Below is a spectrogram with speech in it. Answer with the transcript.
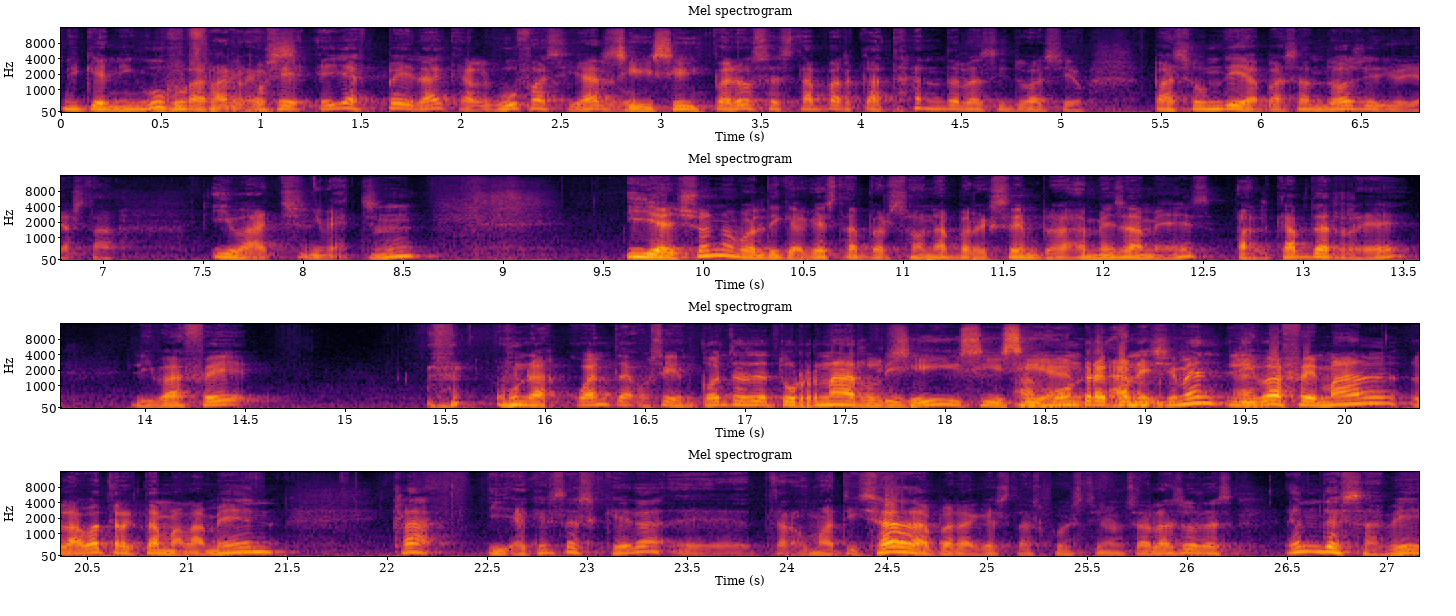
i que ningú, Ningú fa, fa res. O res. sigui, ella espera que algú faci alguna cosa, Sí, sí. però s'està percatant de la situació. Passa un dia, passen dos i diu, ja està, i vaig. I vaig. Mm? I això no vol dir que aquesta persona, per exemple, a més a més, al cap de res, li va fer unes quantes, o sigui, en comptes de tornar-li Sí, sí, sí, amb un reconeixement, amb- li va fer mal, la va tractar malament, clar, i aquesta es queda eh, traumatitzada per aquestes qüestions. Aleshores, hem de saber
